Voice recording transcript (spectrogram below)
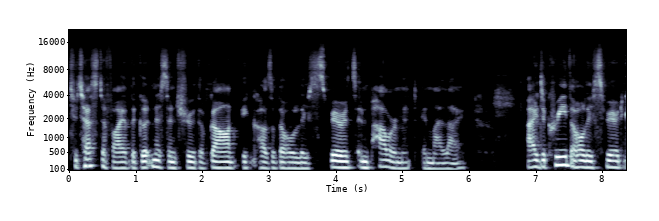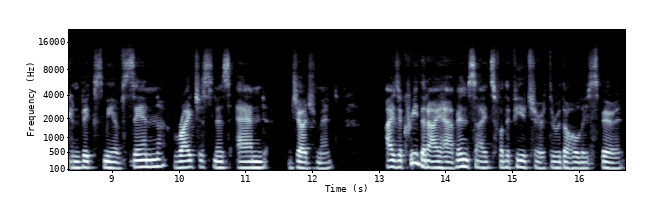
to testify of the goodness and truth of God because of the Holy Spirit's empowerment in my life. I decree the Holy Spirit convicts me of sin, righteousness, and judgment. I decree that I have insights for the future through the Holy Spirit.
